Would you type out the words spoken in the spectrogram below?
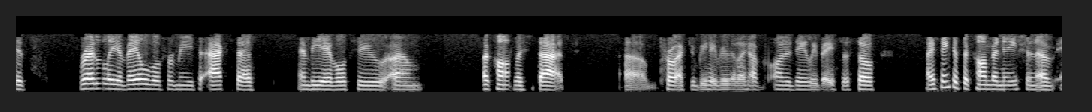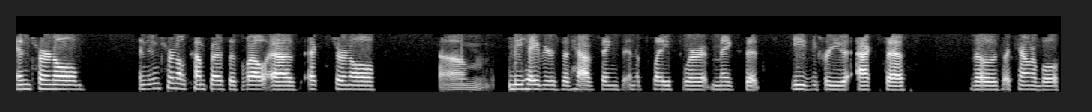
it's readily available for me to access and be able to um, accomplish that um, proactive behavior that I have on a daily basis. So I think it's a combination of internal an internal compass as well as external um, behaviors that have things in a place where it makes it easy for you to access those accountable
